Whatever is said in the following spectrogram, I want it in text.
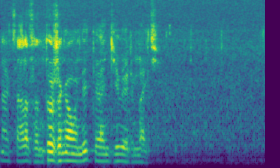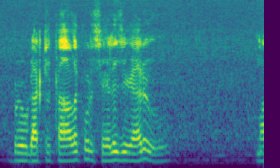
నాకు చాలా సంతోషంగా ఉంది. థ్యాంక్ యూ వెరీ మచ్ ఇప్పుడు డాక్టర్ కాళ్ళకూరి శైలజ గారు మా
